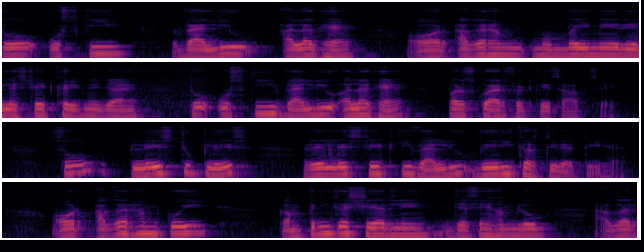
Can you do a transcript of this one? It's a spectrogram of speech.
तो उसकी वैल्यू अलग है। और अगर हम मुंबई में रियल एस्टेट खरीदने जाएँ तो उसकी वैल्यू अलग है पर स्क्वायर फिट के हिसाब से। So place to place real estate की वैल्यू वेरी करती रहती है। और अगर हम कोई कंपनी का शेयर लें, जैसे हम लोग अगर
